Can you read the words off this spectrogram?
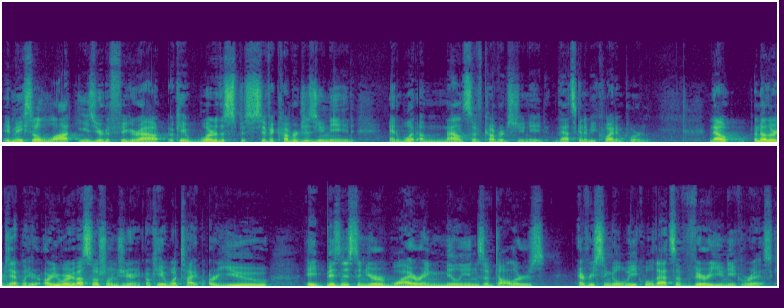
it makes it a lot easier to figure out okay, what are the specific coverages you need and what amounts of coverage you need? That's going to be quite important. Now, another example here are you worried about social engineering? Okay, what type? Are you a business and you're wiring millions of dollars every single week? Well, that's a very unique risk.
